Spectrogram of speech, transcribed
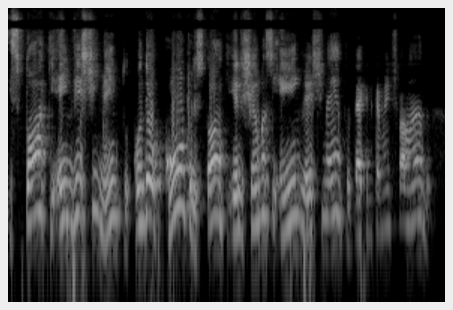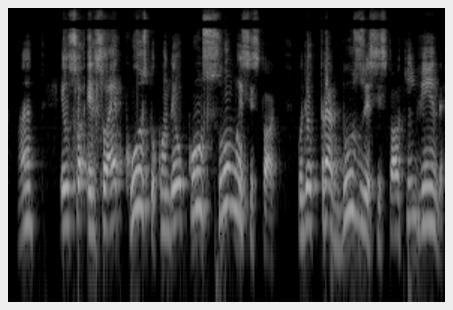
estoque é investimento. Quando eu compro estoque, ele chama-se investimento, tecnicamente falando. É? Eu só, ele só é custo quando eu consumo esse estoque, quando eu traduzo esse estoque em venda.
